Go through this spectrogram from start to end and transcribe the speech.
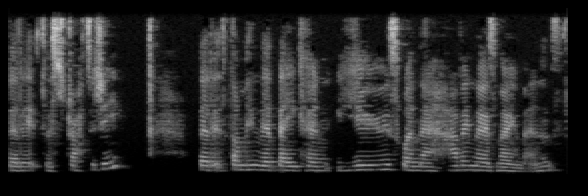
that it's a strategy that it's something that they can use when they're having those moments,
